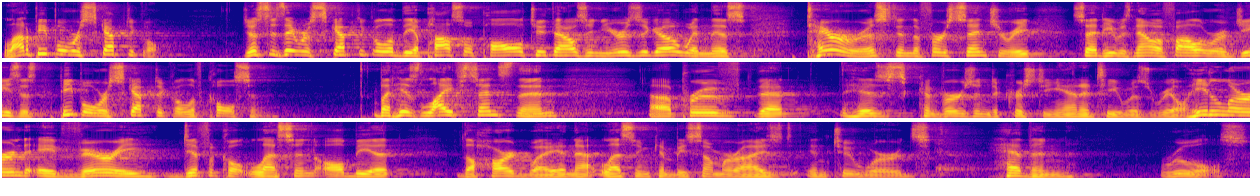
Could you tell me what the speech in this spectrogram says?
A lot of people were skeptical. Just as they were skeptical of the Apostle Paul 2,000 years ago when this terrorist in the first century said he was now a follower of Jesus, people were skeptical of Colson. But his life since then uh, proved that his conversion to Christianity was real. He learned a very difficult lesson, albeit the hard way, and that lesson can be summarized in two words Heaven rules.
